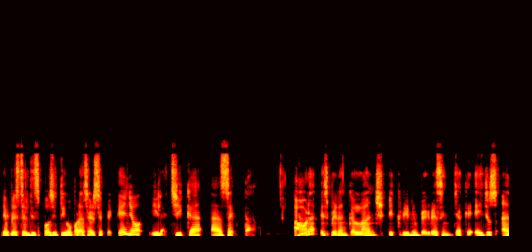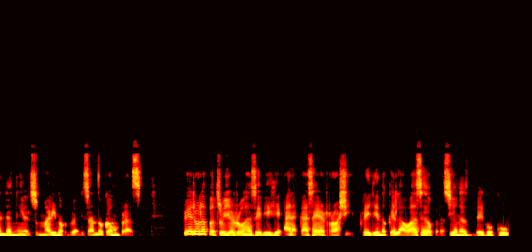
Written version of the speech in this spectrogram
le presta el dispositivo para hacerse pequeño y la chica acepta. Ahora esperan que Lunch y Krillin regresen, ya que ellos andan en el submarino realizando compras. Pero la patrulla roja se dirige a la casa de Roshi, creyendo que la base de operaciones de Goku.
